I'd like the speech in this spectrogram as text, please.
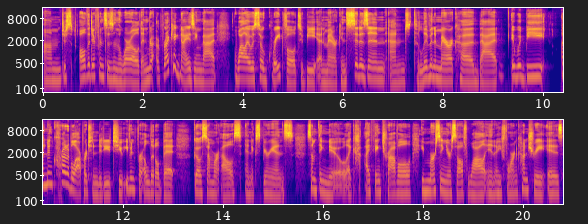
um, just all the differences in the world and re- recognizing that while I was so grateful to be an American citizen and to live in America, that it would be an incredible opportunity to even for a little bit go somewhere else and experience something new. Like i think travel immersing yourself while in a foreign country is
